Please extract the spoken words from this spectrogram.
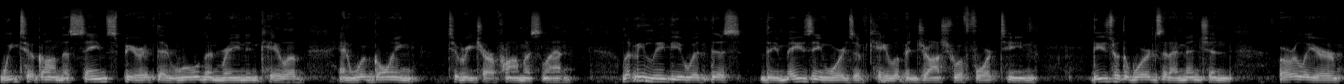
we took on the same spirit that ruled and reigned in Caleb, and we're going to reach our promised land. Let me leave you with this the amazing words of Caleb in Joshua 14. These were the words that I mentioned earlier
